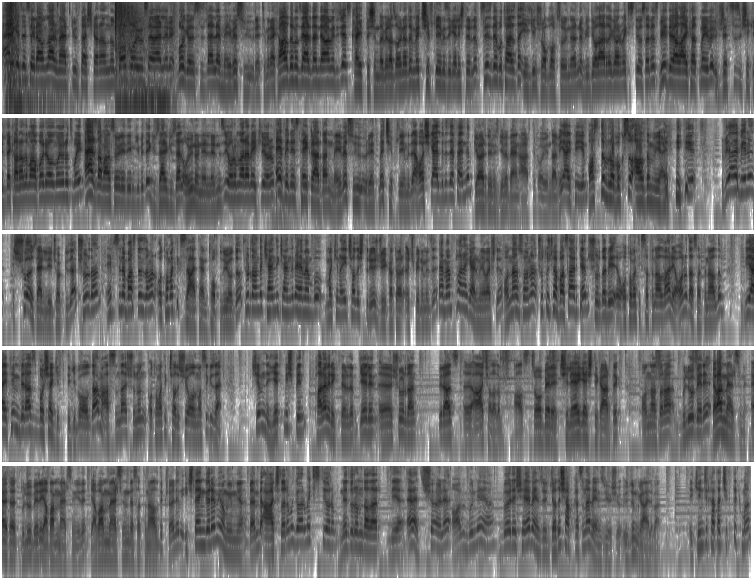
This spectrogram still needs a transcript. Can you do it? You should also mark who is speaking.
Speaker 1: Herkese selamlar Mert Gültaş kanalının bomba oyun severleri. Bugün sizlerle meyve suyu üretimine kaldığımız yerden devam edeceğiz. Kayıt dışında biraz oynadım ve çiftliğimizi geliştirdim. Siz de bu tarzda ilginç Roblox oyunlarını videolarda görmek istiyorsanız videoya like atmayı ve ücretsiz bir şekilde kanalıma abone olmayı unutmayın. Her zaman söylediğim gibi de güzel güzel oyun önerilerinizi yorumlara bekliyorum. Hepiniz tekrardan meyve suyu üretme çiftliğimize hoş geldiniz efendim. Gördüğünüz gibi ben artık oyunda VIP'yim. Bastım Robux'u aldım VIP'yi. VIP'nin şu özelliği çok güzel. Şuradan hepsine bastığın zaman otomatik zaten topluyordu. Şuradan da kendi kendine hemen bu makinayı çalıştırıyor. Judikatör 3000'imizi. Hemen para gelmeye başlıyor. Ondan sonra şu tuşa basarken şurada bir e, otomatik satın al var ya onu da satın aldım. VIP'm biraz boşa gitti gibi oldu ama aslında şunun otomatik çalışıyor olması güzel. Şimdi 70 bin para biriktirdim. Gelin e, şuradan biraz e, ağaç alalım. Al strawberry. Çileğe geçtik artık. Ondan sonra blueberry yaban mersini. Evet evet blueberry yaban mersiniydi. Yaban mersini de satın aldık. Şöyle bir içten göremiyor muyum ya? Ben bir ağaçlarımı görmek istiyorum. Ne durumdalar diye. Evet şöyle. Abi bu ne ya? Böyle şeye benziyor. Cadı şapkasına benziyor şu. Üzüm galiba. İkinci kata çıktık mı?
